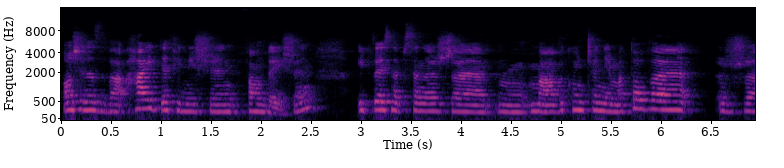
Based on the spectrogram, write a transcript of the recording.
On się nazywa High Definition Foundation. I tutaj jest napisane, że mm, ma wykończenie matowe, że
